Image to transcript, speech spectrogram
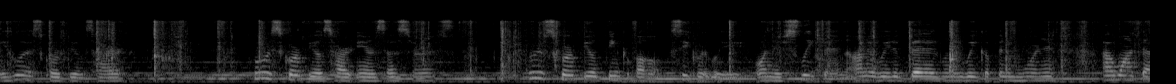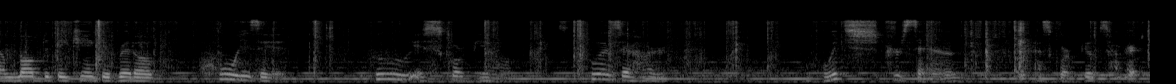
me who has Scorpio's heart? Who is Scorpio's heart, ancestors? Who does Scorpio think about secretly when they're sleeping, on their way to bed, when they wake up in the morning? I want that love that they can't get rid of. Who is it? Who is Scorpio? Who has their heart? Which person has Scorpio's heart?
